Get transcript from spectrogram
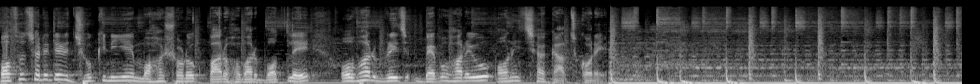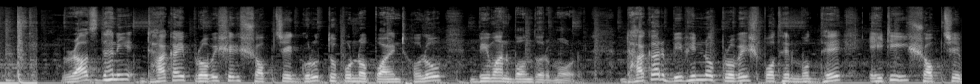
পথচারীদের ঝুঁকি নিয়ে মহাসড়ক পার হবার বদলে ওভারব্রিজ ব্যবহারেও অনিচ্ছা কাজ করে। রাজধানী ঢাকায় প্রবেশের সবচেয়ে গুরুত্বপূর্ণ পয়েন্ট হল বিমানবন্দর মোড়। ঢাকার বিভিন্ন প্রবেশ পথের মধ্যে এটি সবচেয়ে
